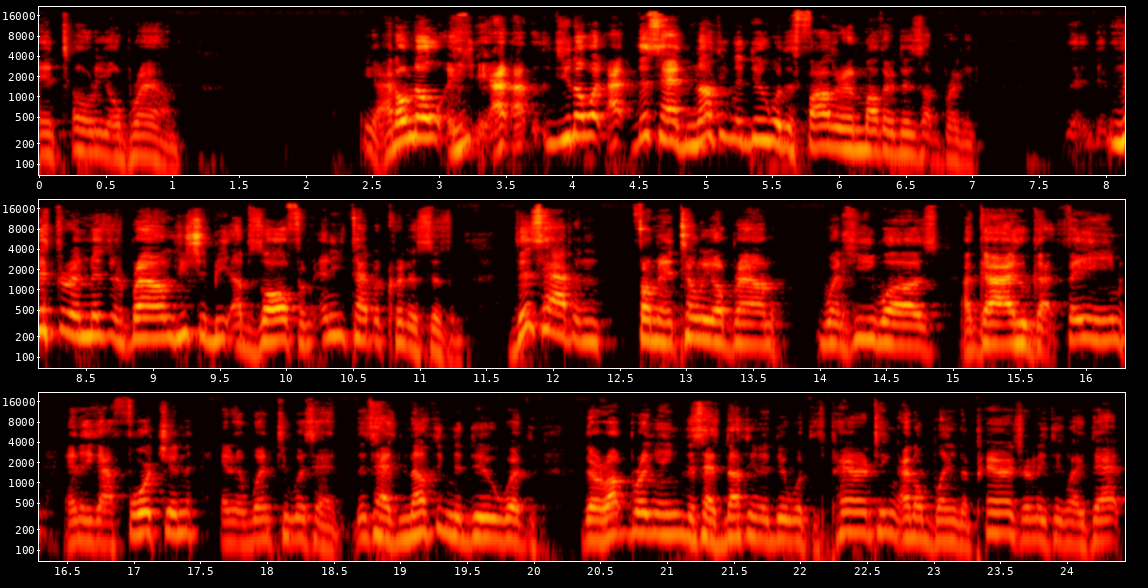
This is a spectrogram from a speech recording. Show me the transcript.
Antonio Brown. Yeah, I don't know. He, I, I, you know what? I, this has nothing to do with his father and mother, this upbringing. Mr. and Mrs. Brown, you should be absolved from any type of criticism. This happened from Antonio Brown when he was a guy who got fame and he got fortune and it went to his head. This has nothing to do with their upbringing. This has nothing to do with his parenting. I don't blame the parents or anything like that.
